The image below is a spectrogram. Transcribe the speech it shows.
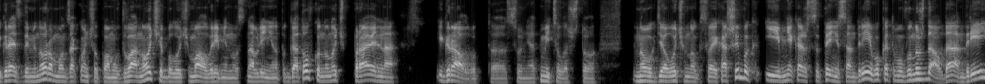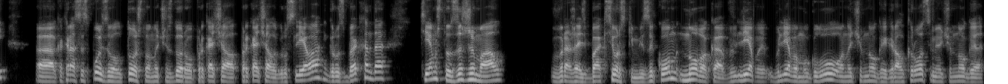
играть с Доминором он закончил, по-моему, в два ночи, было очень мало времени на восстановление, на подготовку, но он очень правильно играл. Вот э, Соня отметила, что Новых делал очень много своих ошибок, и мне кажется, теннис Андрей его к этому вынуждал. Да, Андрей э, как раз использовал то, что он очень здорово прокачал, прокачал игру слева, игру с бэкхенда, тем, что зажимал выражаясь боксерским языком, Новака в, левый, в левом углу, он очень много играл кроссами, очень много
